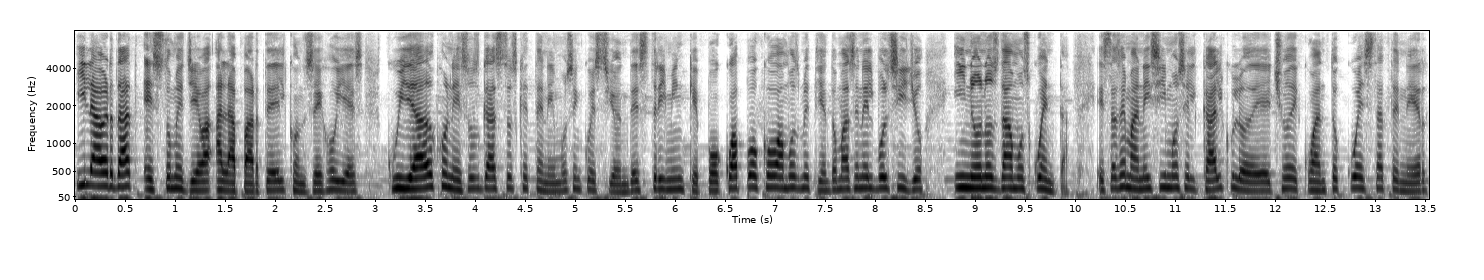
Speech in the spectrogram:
Y la verdad, esto me lleva a la parte del consejo y es cuidado con esos gastos que tenemos en cuestión de streaming que poco a poco vamos metiendo más en el bolsillo y no nos damos cuenta. Esta semana hicimos el cálculo de hecho de cuánto cuesta tener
